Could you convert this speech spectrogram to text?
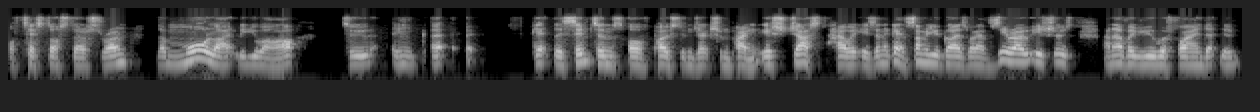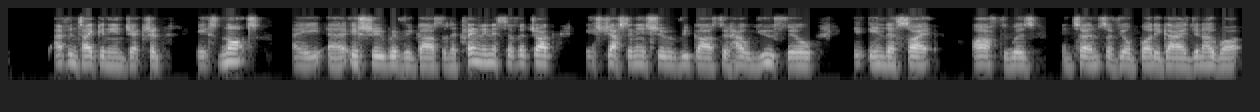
of testosterone, the more likely you are to in, uh get the symptoms of post-injection pain. It's just how it is. And again, some of you guys will have zero issues, and other of you will find that you haven't taken the injection. It's not a uh, issue with regards to the cleanliness of the drug. It's just an issue with regards to how you feel in the site afterwards in terms of your body going, you know what,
